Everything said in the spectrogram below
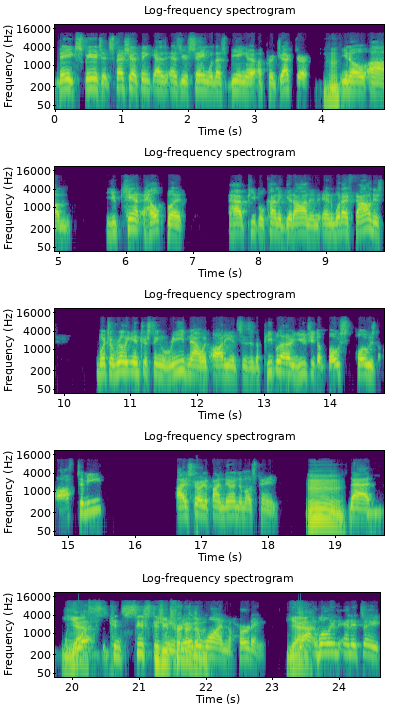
they experience it especially i think as, as you're saying with us being a, a projector mm-hmm. you know um, you can't help but have people kind of get on and, and what i found is what's a really interesting read now with audiences is the people that are usually the most closed off to me i started to find they're in the most pain mm. that yes consistently they're them. the one hurting yeah, yeah well and, and it's a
